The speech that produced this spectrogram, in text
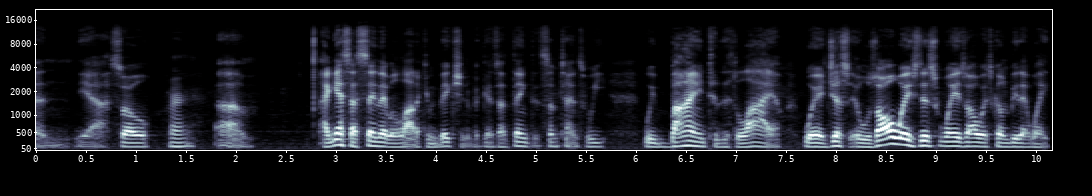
and yeah, so Right. Um, I guess I say that with a lot of conviction because I think that sometimes we we bind to this lie where it just it was always this way, it's always going to be that way.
